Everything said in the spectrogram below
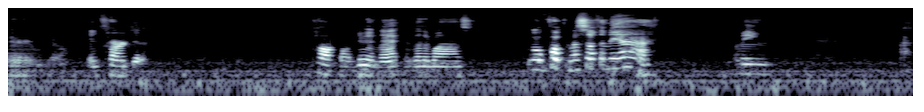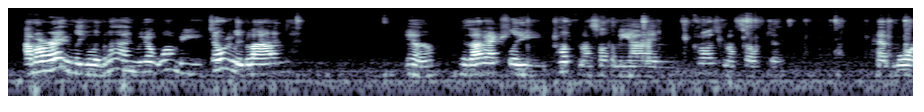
There we go. It's hard to talk while doing that because otherwise To poke myself in the eye. I mean, I'm already legally blind. We don't want to be totally blind. You know because I've actually poked myself in the eye and caused myself to have more,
